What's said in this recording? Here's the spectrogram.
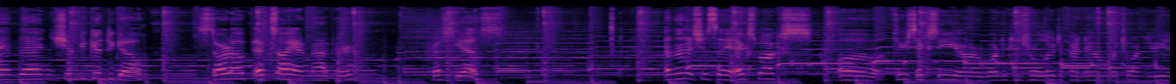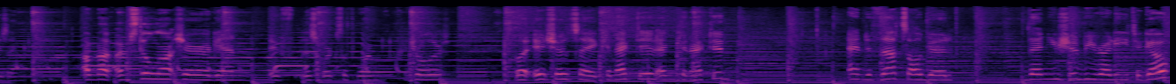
And then you should be good to go. Start up XIN Mapper, press yes and then it should say Xbox uh, 360 or one controller, depending on which one you're using. I'm not. I'm still not sure again if this works with one controllers, but it should say connected and connected. And if that's all good, then you should be ready to go.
